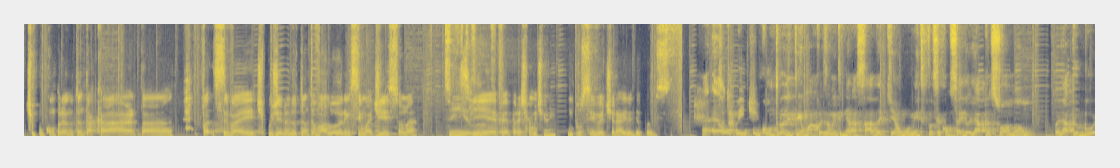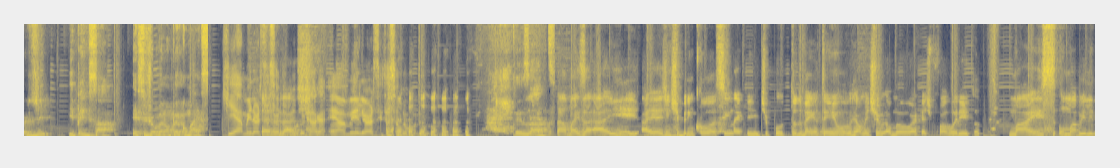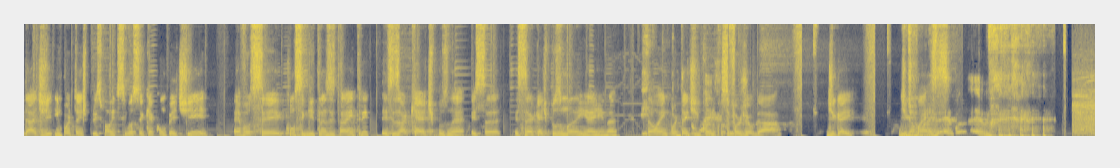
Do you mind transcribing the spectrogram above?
Tipo, comprando tanta carta. Você vai, tipo, gerando tanto valor em cima disso, né? Sim. Que é é praticamente impossível tirar ele depois. É, o- Exatamente. O, o controle tem uma coisa muito engraçada, que é um momento que você consegue olhar pra sua mão, olhar pro board e pensar: esse jogo eu não perco mais. Que é a melhor sensação do verdade. mundo, cara. É a melhor sensação do mundo. Exato. Não, mas aí, aí a gente brincou, assim, né? Que, tipo, tudo bem, eu tenho realmente o meu arquétipo favorito, mas uma habilidade importante, principalmente se você quer competir, é você conseguir transitar entre esses arquétipos, né? Essa- esses arquétipos mãe aí, né? Então é importante quando você for jogar. Diga aí. Diga mais. É, é-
